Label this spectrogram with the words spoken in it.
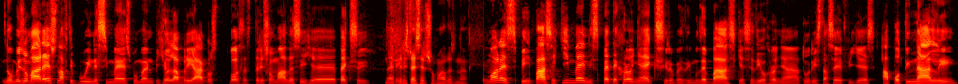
νομίζω μου αρέσουν αυτοί που είναι σημαίες που μένουν. Π.χ. ο Λαμπριάκος, πόσες, τρεις ομάδες είχε παίξει; Ναι, τρει-τέσσερι ομάδες, ναι. Μου αρέσει. Πας εκεί, μένεις πέντε χρόνια, έξι ρε παιδί μου. Δεν πας και σε δύο χρόνια τουρίστας έφυγες. Από την άλλη,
